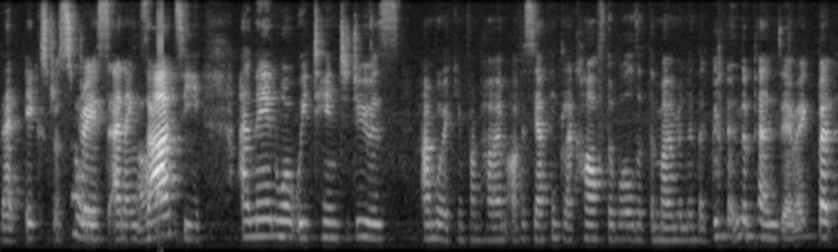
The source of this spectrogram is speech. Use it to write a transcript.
that extra Oh, stress and anxiety. And then what we tend to do is I'm working from home obviously I think like half the world at the moment in the in the pandemic but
